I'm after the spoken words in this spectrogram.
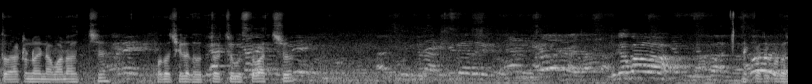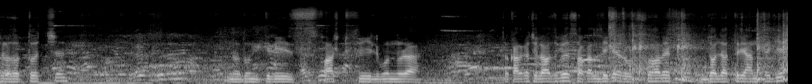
তো একটা নয় নামানো হচ্ছে। কত ছেলে ধরতে হচ্ছে বুঝতে পারছ? পাচ্ছ কত ছেলে ধরতে হচ্ছে? নতুন তিরিশ ফার্স্ট ফিল বন্ধুরা। তো কালকে চলে আসবে, সকাল দিকে শো হবে একটু, জলযাত্রী আনতে গিয়ে।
